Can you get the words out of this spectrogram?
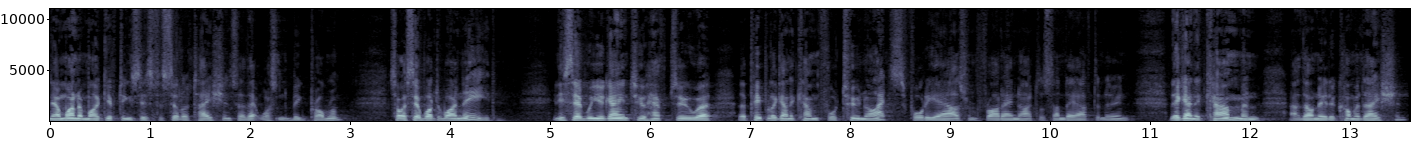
Now, one of my giftings is facilitation, so that wasn't a big problem. So I said, What do I need? And he said, Well, you're going to have to, uh, the people are going to come for two nights, 40 hours from Friday night to Sunday afternoon. They're going to come and uh, they'll need accommodation.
